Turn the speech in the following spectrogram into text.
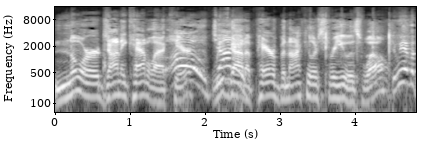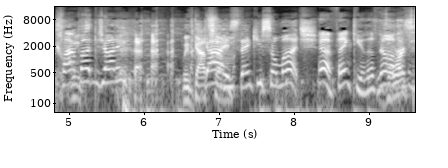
nor Johnny Cadillac here. Oh, We've got a pair of binoculars for you as well. do we have a clap We- button johnny We've got guys some thank you so much Yeah, thank you. This No, that's Vortex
